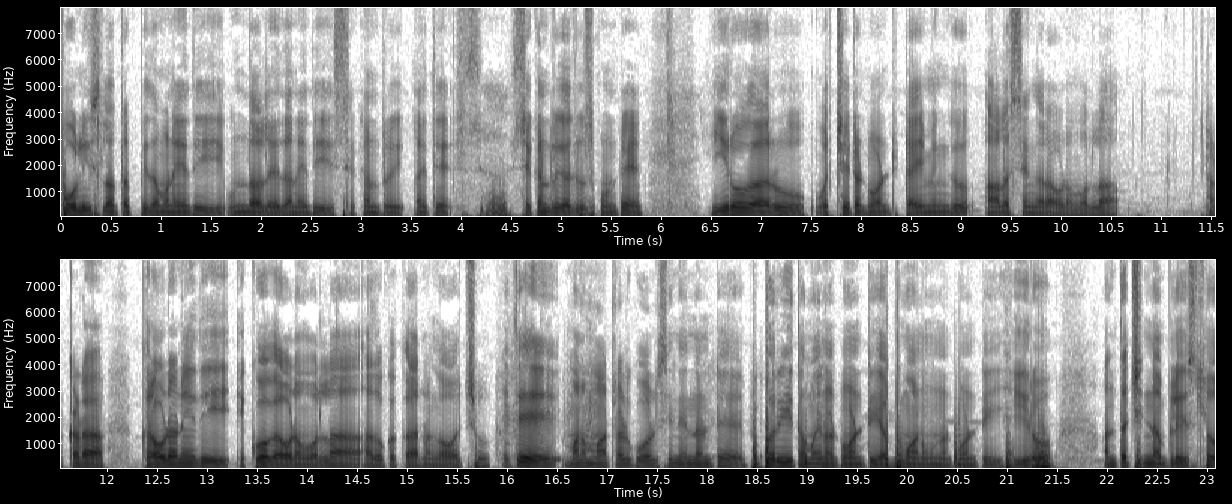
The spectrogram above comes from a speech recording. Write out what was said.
పోలీసుల తప్పిదం అనేది ఉందా లేదా అనేది సెకండరీ అయితే సెకండరీగా చూసుకుంటే హీరో గారు వచ్చేటటువంటి టైమింగ్ ఆలస్యంగా రావడం వల్ల అక్కడ క్రౌడ్ అనేది ఎక్కువ కావడం వల్ల అదొక కారణం కావచ్చు. అయితే మనం మాట్లాడుకోవాల్సింది ఏంటంటే విపరీతమైనటువంటి అభిమానం ఉన్నటువంటి హీరో అంత చిన్న ప్లేస్లో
